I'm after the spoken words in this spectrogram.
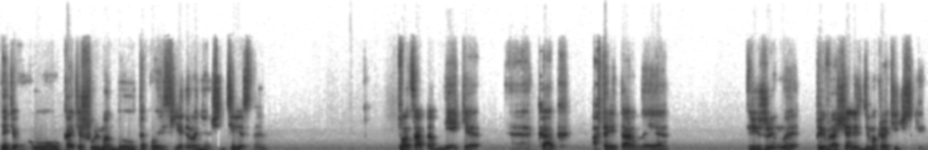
знаете, у Кати Шульман было такое исследование очень интересное. В 20 веке э, как авторитарные режимы превращались в демократические.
